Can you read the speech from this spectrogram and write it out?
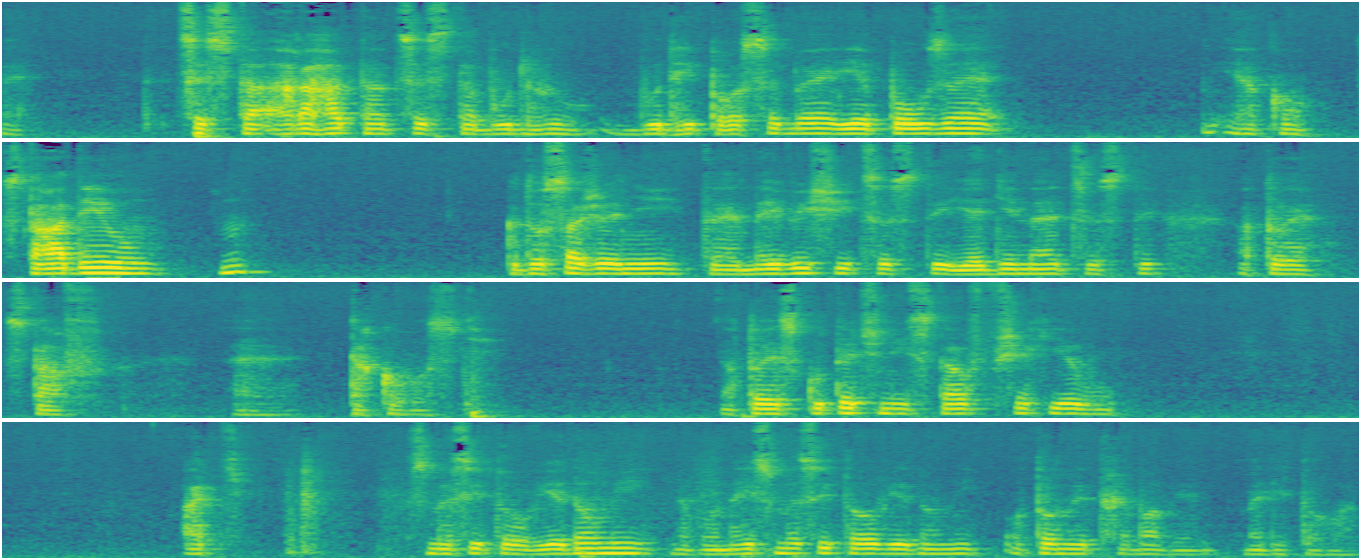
eh, cesta arahata, cesta budhu, budhy pro sebe je pouze jako stádium hm? k dosažení té nejvyšší cesty, jediné cesty, a to je stav eh, takovosti. A to je skutečný stav všech jevů. Ať jsme si toho vědomí, nebo nejsme si toho vědomí, o tom je třeba meditovat.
